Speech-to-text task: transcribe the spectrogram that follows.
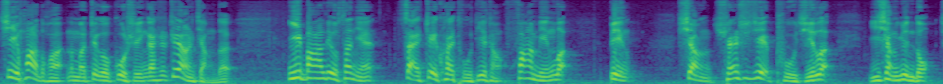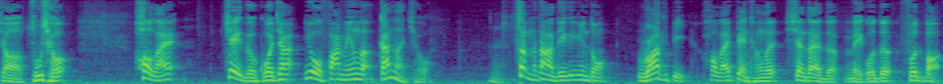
计划的话，那么这个故事应该是这样讲的：一八六三年，在这块土地上发明了并向全世界普及了一项运动，叫足球。后来，这个国家又发明了橄榄球。这么大的一个运动，rugby，后来变成了现在的美国的 football，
